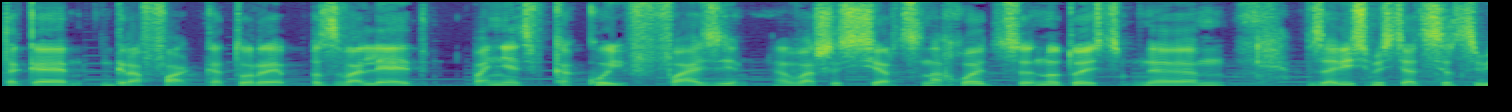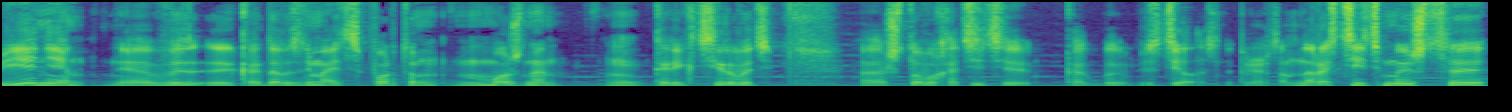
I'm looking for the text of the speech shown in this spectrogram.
такая графа, которая позволяет понять, в какой фазе ваше сердце находится. Ну, то есть, эм, в зависимости от сердцебиения, э, вы, э, когда вы занимаетесь спортом, можно корректировать, э, что вы хотите как бы сделать. Например, там, нарастить мышцы,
